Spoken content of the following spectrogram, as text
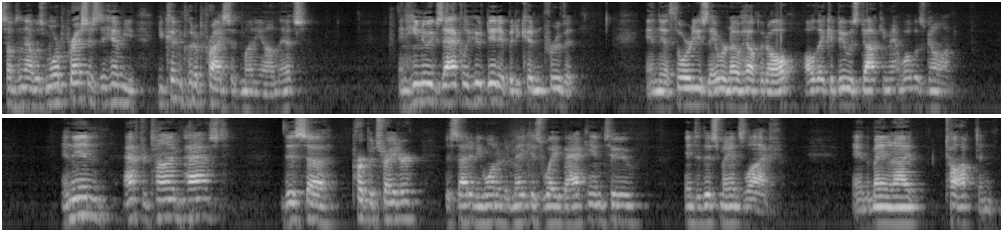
Something that was more precious to him. You, you couldn't put a price of money on this. And he knew exactly who did it, but he couldn't prove it. And the authorities, they were no help at all. All they could do was document what was gone. And then, after time passed, this uh, perpetrator decided he wanted to make his way back into, into this man's life. And the man and I talked, and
